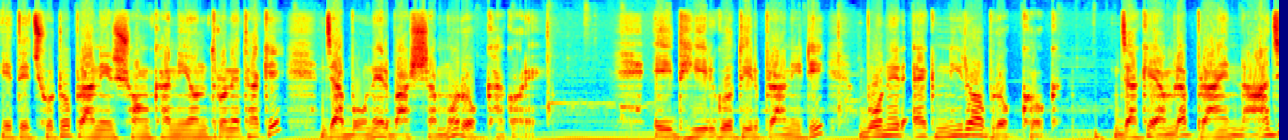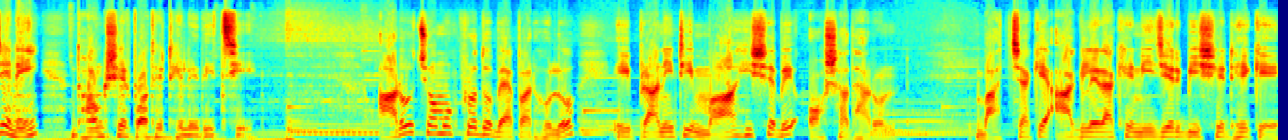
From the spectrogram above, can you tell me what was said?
এতে ছোট প্রাণীর সংখ্যা নিয়ন্ত্রণে থাকে, যা বনের ভারসাম্য রক্ষা করে। এই ধীর গতির প্রাণীটি বনের এক নীরব রক্ষক, যাকে আমরা প্রায় না জেনেই ধ্বংসের পথে ঠেলে দিচ্ছি। আরও চমকপ্রদ ব্যাপার হলো, এই প্রাণীটি মা হিসেবে অসাধারণ। বাচ্চাকে আগলে রাখে নিজের বিষে ঢেকে,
